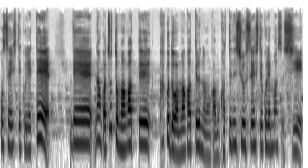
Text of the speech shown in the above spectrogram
補正してくれてでなんかちょっと曲がって角度が曲がってるのかも勝手に修正してくれますし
